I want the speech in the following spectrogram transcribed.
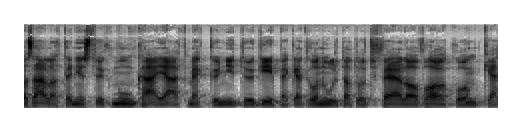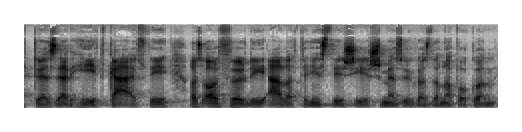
Az állattenyésztők munkáját megkönnyítő gépeket vonultatott fel a Valkon 2007 Kft. az Alföldi Állattenyésztési és Mezőgazdanapokon.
